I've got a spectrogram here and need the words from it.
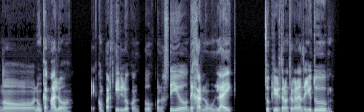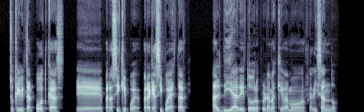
no, nunca es malo eh, compartirlo con tus conocidos, dejarnos un like, suscribirte a nuestro canal de YouTube, suscribirte al podcast, eh, para, así que, para que así puedas estar al día de todos los programas que vamos realizando.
